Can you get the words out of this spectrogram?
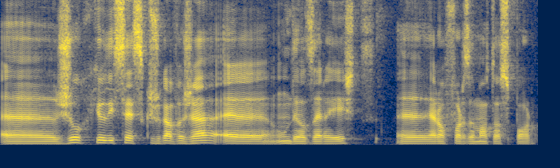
Uh, jogo que eu dissesse que jogava já, uh, um deles era este, uh, era o Forza Motorsport.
